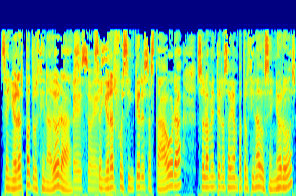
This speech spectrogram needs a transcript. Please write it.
señoras patrocinadoras. Eso es. Señoras fue sin querer hasta ahora, solamente nos habían patrocinado señoros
